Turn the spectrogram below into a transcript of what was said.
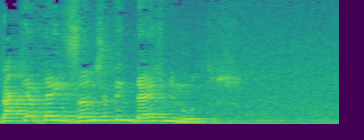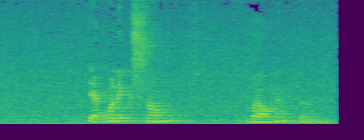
Daqui a dez anos você tem dez minutos. E a conexão vai aumentando.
